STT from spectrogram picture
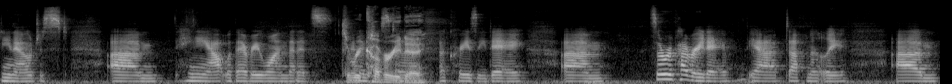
you know just um, hanging out with everyone that it's It's a kind of just recovery a- day. a crazy day. Um, it's a recovery day. Yeah, definitely. Um,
